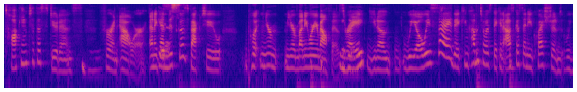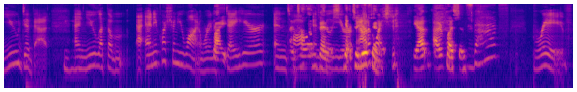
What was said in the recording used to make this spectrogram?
talking to the students mm-hmm. for an hour, and again, yes. this goes back to putting your your money where your mouth is, mm-hmm. right? You know, we always say they can come to us, they can ask us any questions. Well, you did that, mm-hmm. and you let them any question you want, and we're going right. to stay here and talk until, until you're yeah, out you're of questions. Yep, out of questions. That's brave,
